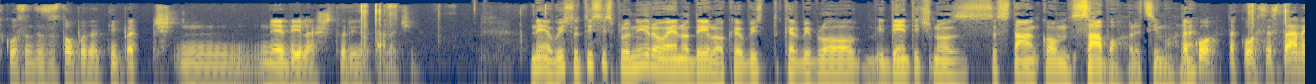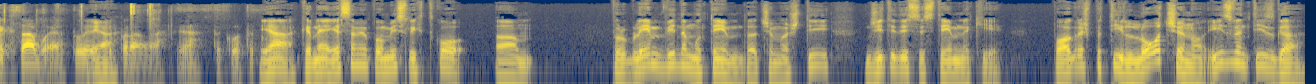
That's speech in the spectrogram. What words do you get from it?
tako sem te zastopil, da ti pač ne delaš stvari na ta način. Ne, v bistvu ti si splaniral eno delo, ker, v bistvu, ker bi bilo identično s sestankom sabo, recimo. Ne? Tako, tako, sestanek sabo, ja, to je ja. prava. Ja, tako, tako. ja, ker ne, jaz sem imel po mislih tako, um, problem vidim v tem, da če imaš ti GTD sistem nekje, pogreš pa ti ločeno izven tizga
